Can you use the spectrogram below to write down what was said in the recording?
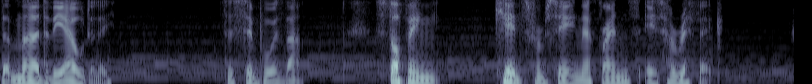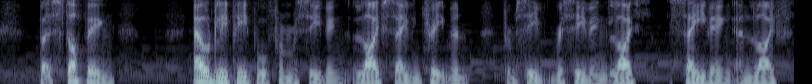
that murder the elderly. It's as simple as that. Stopping kids from seeing their friends is horrific. But stopping elderly people from receiving life saving treatment, from see- receiving life saving and life,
